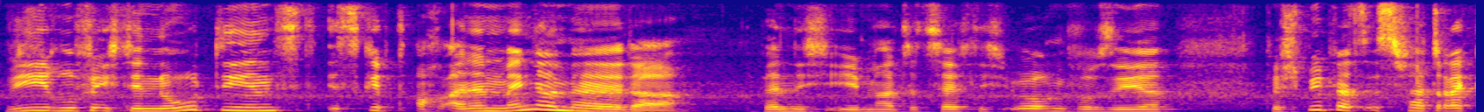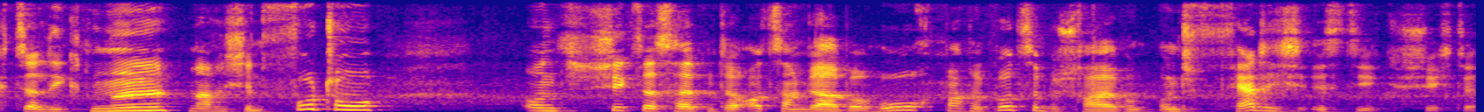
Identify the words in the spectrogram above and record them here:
Wie rufe ich den Notdienst? Es gibt auch einen Mängelmelder. Wenn ich eben halt tatsächlich irgendwo sehe, der Spielplatz ist verdreckt, da liegt Müll, mache ich ein Foto und schicke das halt mit der Ortsangabe hoch, mache eine kurze Beschreibung und fertig ist die Geschichte.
